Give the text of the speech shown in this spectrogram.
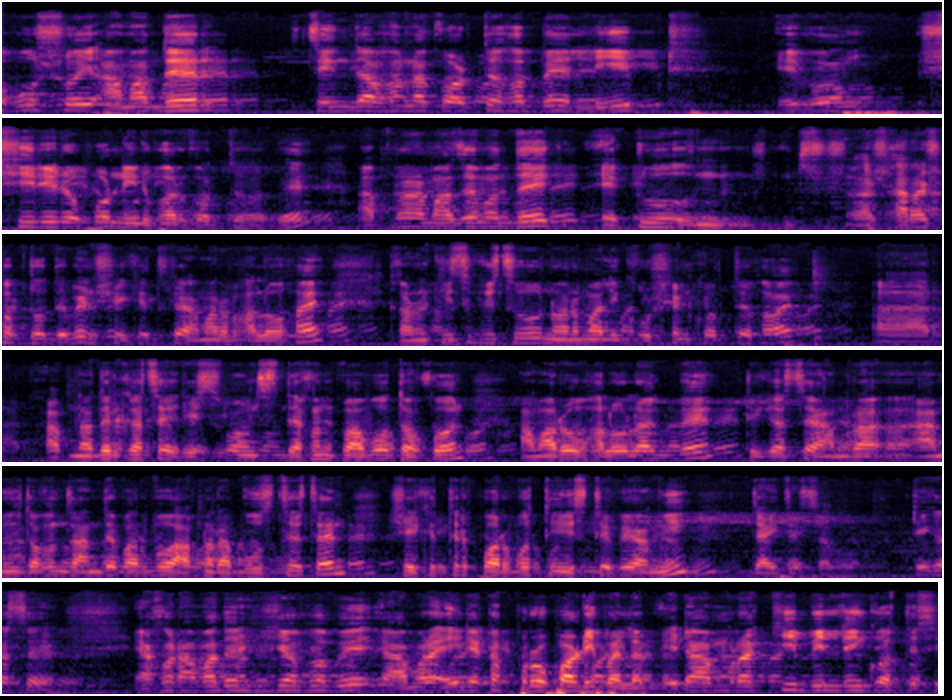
অবশ্যই আমাদের চিন্তা ভাবনা করতে হবে লিফট এবং সিঁড়ির উপর নির্ভর করতে হবে। আপনারা মাঝে মধ্যে একটু সারা শব্দ দেবেন, সেক্ষেত্রে আমার ভালো হয়, কারণ কিছু কিছু নর্মালি কোশ্চেন করতে হয়, আর আপনাদের কাছে রেসপন্স যখন পাবো তখন আমারও ভালো লাগবে, ঠিক আছে? আমরা, আমি তখন জানতে পারব, আপনারা বুঝতেছেন, সেক্ষেত্রে পরবর্তী স্টেপে আমি যাইতে চাবো, ঠিক আছে? এখন আমাদের হিসাব হবে, আমরা এটা একটা প্রপার্টি পাইলাম, এটা আমরা কি বিল্ডিং করতেছি?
